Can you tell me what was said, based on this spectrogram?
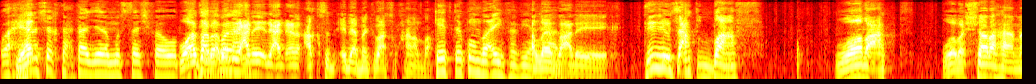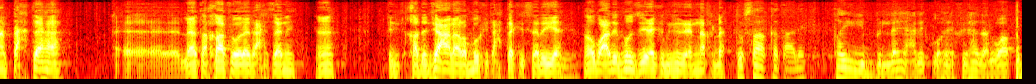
وأحيانا شيخ تحتاج إلى مستشفى وطبعا يعني يعني أقصد إلى مجموعه سبحان الله. كيف تكون ضعيفة فيها الله يرضى عليك. تيجي ساعه الضعف ووضعت وبشرها من تحتها آه، لا تخافي ولا تحزني قد جعل ربك تحتك سرية. وبعدين هز اليك بجذع النخلة. تساقط عليك. طيب بالله عليك وهي في هذا الوضع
